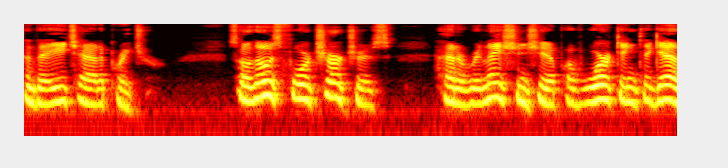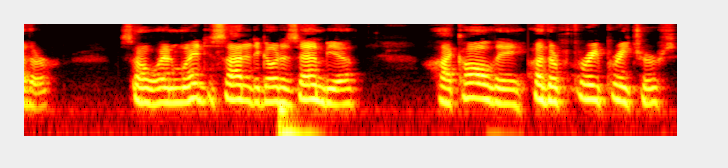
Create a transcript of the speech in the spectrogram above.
and they each had a preacher. So those four churches had a relationship of working together. So when we decided to go to Zambia, I called the other three preachers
